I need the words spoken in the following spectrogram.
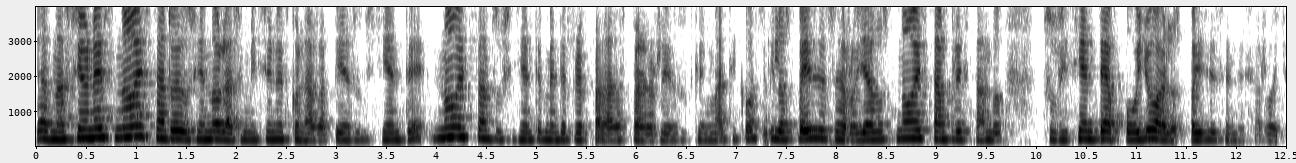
Las naciones no están reduciendo las emisiones con la rapidez suficiente, no están suficientemente preparadas para los riesgos climáticos y los países desarrollados no están prestando suficiente apoyo a los países en desarrollo.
